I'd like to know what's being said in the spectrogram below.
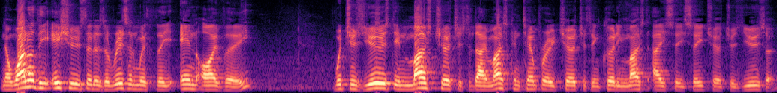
Now, one of the issues that has arisen with the NIV which is used in most churches today. Most contemporary churches, including most ACC churches, use it.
